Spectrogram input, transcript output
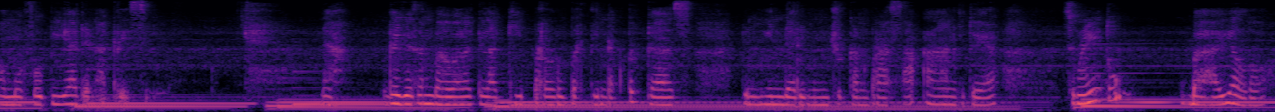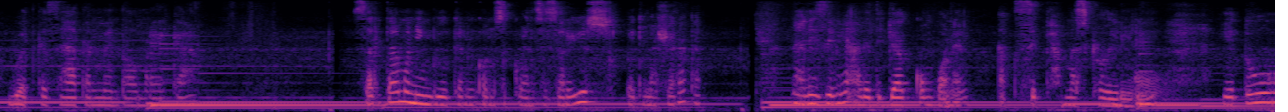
homofobia, dan agresi. Nah, gagasan bahwa laki-laki perlu bertindak tegas dan menghindari menunjukkan perasaan gitu ya. Sebenarnya itu bahaya loh buat kesehatan mental mereka serta menimbulkan konsekuensi serius bagi masyarakat. Nah, di sini ada tiga komponen toxic masculinity, yaitu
